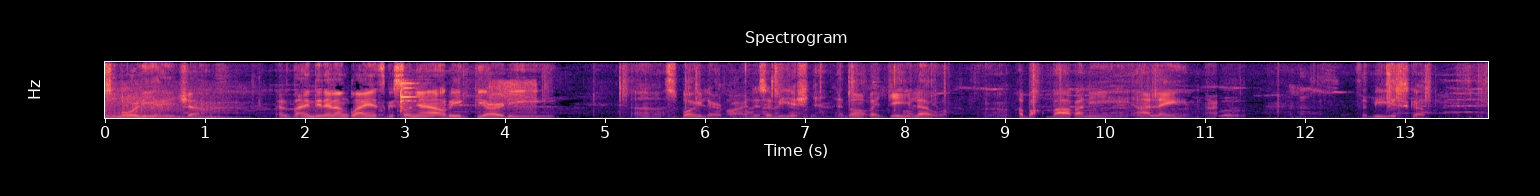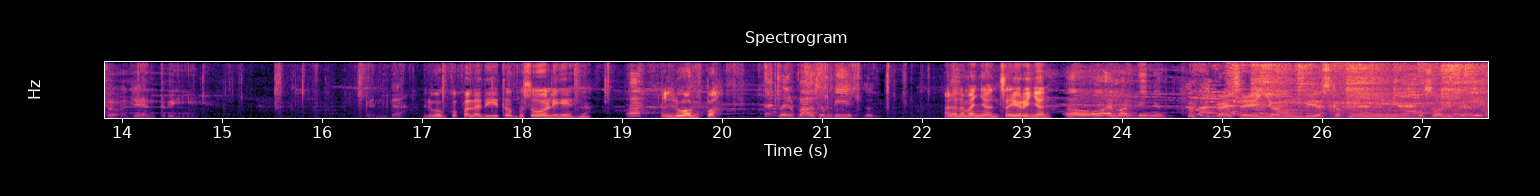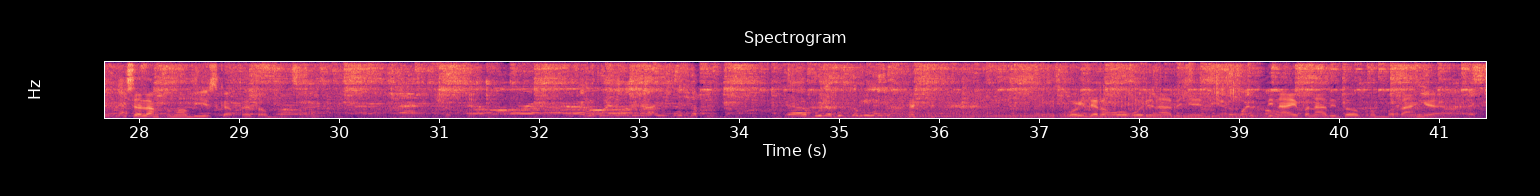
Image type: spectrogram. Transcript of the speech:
Boss Oli, siya. Meron tayong dinalang clients. Gusto niya, rig TRD ah, spoiler para doon sa BS niya. Ito kay J Law. ah, kabakbaka ni Alain. sa BS Cup. Ito, Gen 3. Ganda. Luwag pa pala dito, Boss Oli. eh, no? Ah, Ang luwag pa. eh, meron pa ako sa BS doon. Ano naman yun? Sa'yo rin yun? Oo, OMR din yun. Guys, ayun yung BS Cup ni Boss Oliver. Isa lang sa mga BS Cup. Ito, mga shot niya. Nakalukuhin ako nila isa shop. Kaya bulabog kami ngayon. Spoiler ang kukunin natin ngayon dito. Dinayo pa natin to from Batangas.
